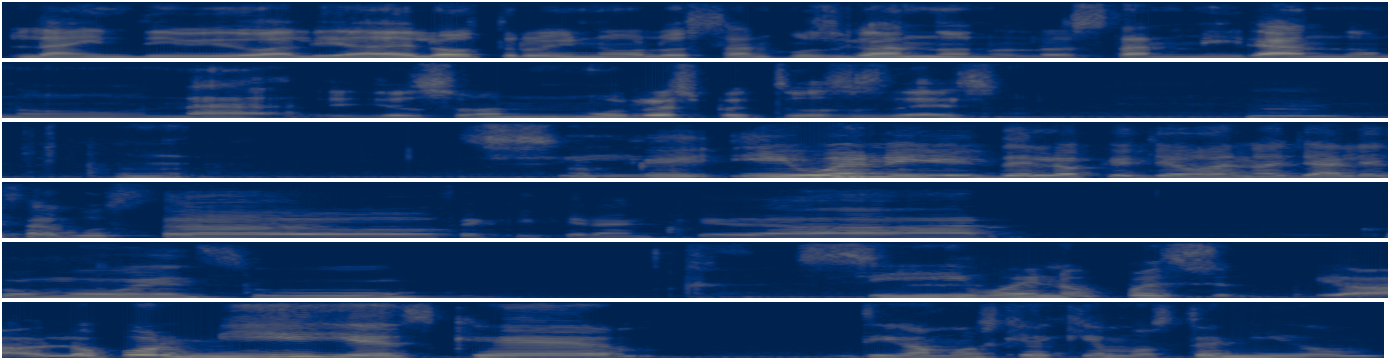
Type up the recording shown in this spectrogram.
la individualidad del otro y no lo están juzgando, no lo están mirando, no nada. Ellos son muy respetuosos de eso. Mm, Mm. Sí. Y bueno, y de lo que llevan allá les ha gustado, se quisieran quedar, como ven su... Sí, bueno, pues hablo por mí y es que digamos que aquí hemos tenido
